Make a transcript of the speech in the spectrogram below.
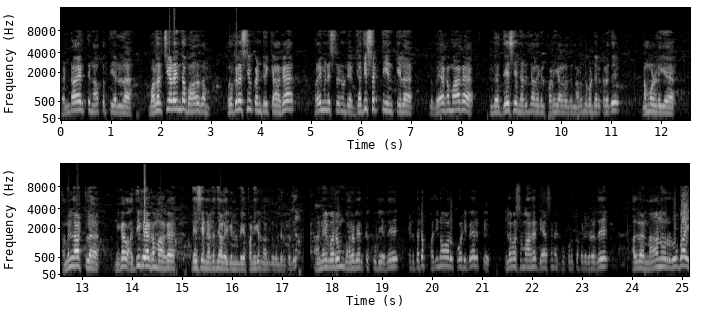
ரெண்டாயிரத்தி நாற்பத்தி ஏழில் வளர்ச்சியடைந்த பாரதம் ப்ரொக்ரெசிவ் கண்ட்ரிக்காக பிரைம் மினிஸ்டரினுடைய கதிசக்தியின் கீழே வேகமாக இந்த தேசிய நெடுஞ்சாலைகள் பணியானது நடந்து கொண்டிருக்கிறது. நம்மளுடைய தமிழ்நாட்டில் மிக அதிவேகமாக தேசிய நெடுஞ்சாலைகளினுடைய பணிகள் நடந்து கொண்டிருக்கிறது. அனைவரும் வரவேற்கக்கூடியது கிட்டத்தட்ட பதினோரு கோடி பேருக்கு இலவசமாக கேஸ் இணைப்பு கொடுக்கப்படுகிறது. அதில் நானூறு ரூபாய்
